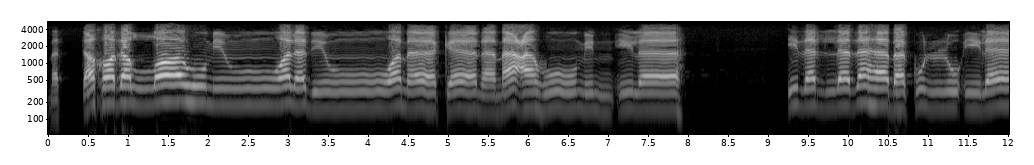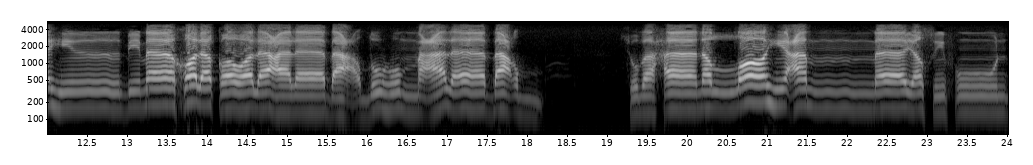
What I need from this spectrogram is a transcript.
مَا اتَّخَذَ اللَّهُ مِنْ وَلَدٍ وَمَا كَانَ مَعَهُ مِنْ إِلَٰهٍ إِذًا لَّذَهَبَ كُلُّ إِلَٰهٍ بِمَا خَلَقَ وَلَعَلَا بَعْضُهُمْ عَلَى بَعْضٍ. سُبْحَانَ اللَّهِ عَمَّا يَصِفُونَ.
